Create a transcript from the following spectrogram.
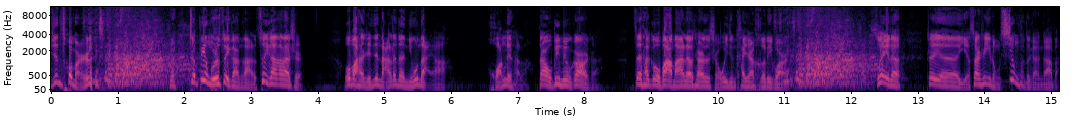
认错门了，这 不是？这并不是最尴尬的，最尴尬的是，我把人家拿来的牛奶啊，还给他了，但是我并没有告诉他，在他跟我爸妈聊天的时候，我已经开箱喝了一罐了。所以呢，这也也算是一种幸福的尴尬吧。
